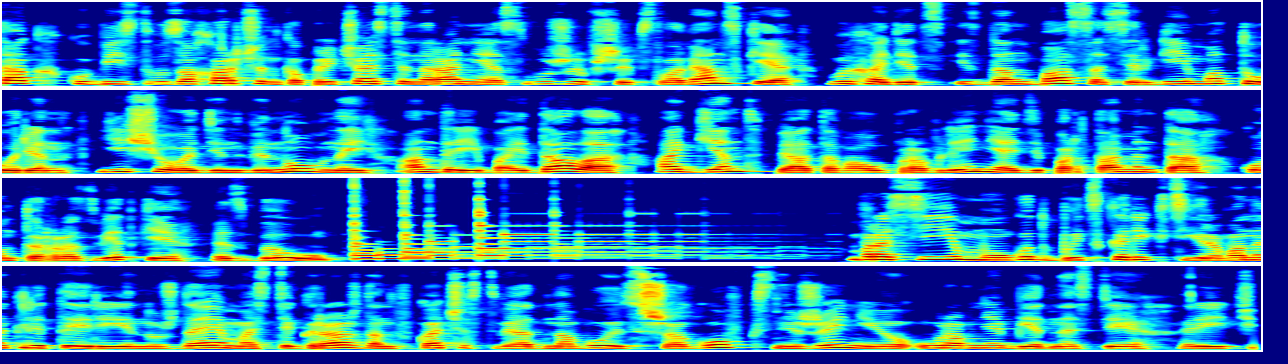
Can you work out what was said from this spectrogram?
Так, к убийству Захарченко причастен ранее служивший в Славянске выходец из Донбасса Сергей Моторин, еще один виновный Андрей Байдала, агент 5-го управления Департамента контрразведки СБУ. В России могут быть скорректированы критерии нуждаемости граждан в качестве одного из шагов к снижению уровня бедности. Речь,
